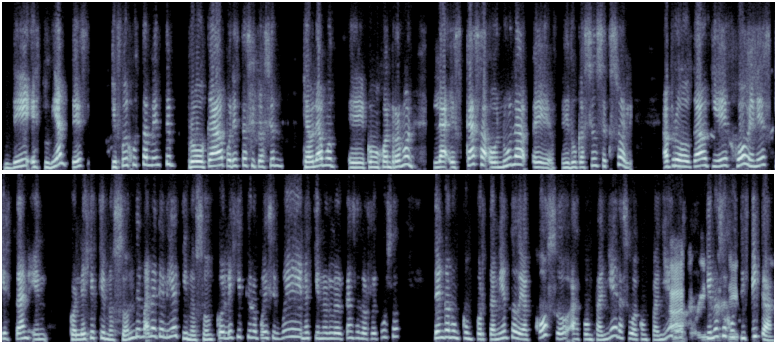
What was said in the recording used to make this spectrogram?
de estudiantes que fue justamente provocada por esta situación que hablamos eh, con Juan Ramón, la escasa o nula eh, educación sexual. Ha provocado que jóvenes que están en colegios que no son de mala calidad, que no son colegios que uno puede decir, bueno, es que no le alcanzan los recursos, tengan un comportamiento de acoso a compañeras o a compañeros ah, que no se justifica.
